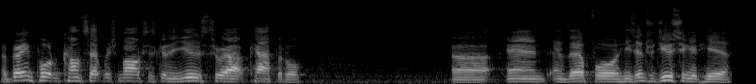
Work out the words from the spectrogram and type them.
A very important concept which Marx is going to use throughout Capital, uh, and, and therefore he's introducing it here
